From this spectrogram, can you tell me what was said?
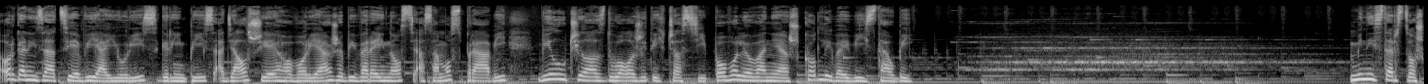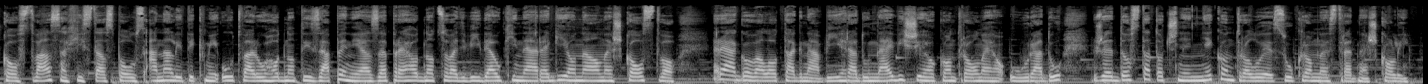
Organizácie Via Juris, Greenpeace a ďalšie hovoria, že by verejnosť a samozprávy vylúčila z dôležitých častí povoľovania škodlivej výstavby. Ministerstvo školstva sa chystá spolu s analytikmi útvaru hodnoty za peniaze prehodnocovať výdavky na regionálne školstvo. Reagovalo tak na výhradu Najvyššieho kontrolného úradu, že dostatočne nekontroluje súkromné stredné školy.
